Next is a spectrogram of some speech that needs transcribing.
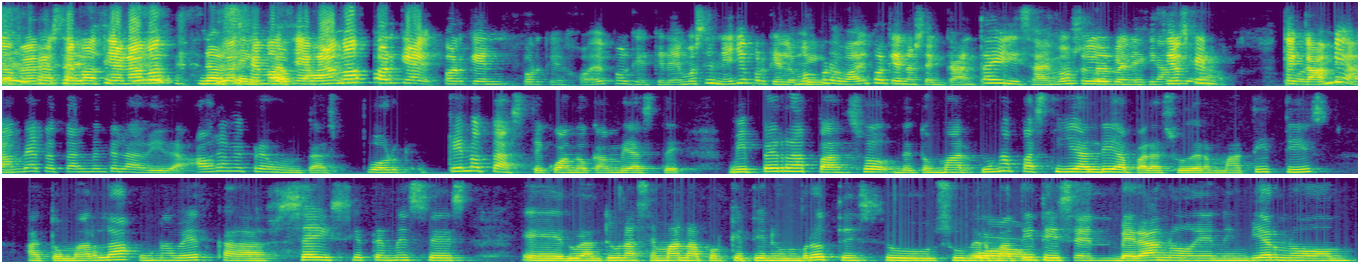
No, pero nos emocionamos, nos, emocionamos porque, porque, porque, joder, porque creemos en ello, porque lo hemos probado y porque nos encanta y sabemos los beneficios que te cambia. cambia totalmente la vida. Ahora me preguntas, ¿por qué notaste cuando cambiaste? Mi perra pasó de tomar una pastilla al día para su dermatitis a tomarla una vez cada seis, siete meses eh, durante una semana porque tiene un brote, su, dermatitis en verano, en invierno,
